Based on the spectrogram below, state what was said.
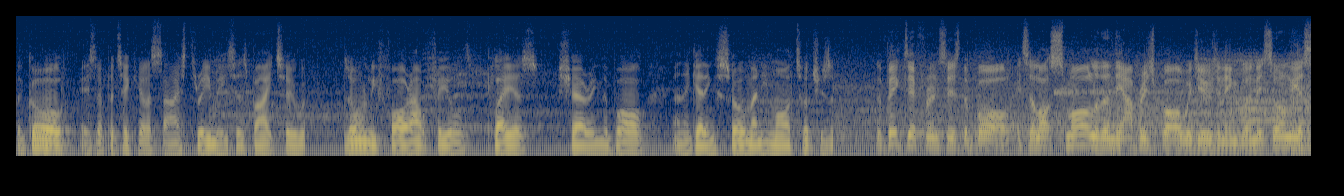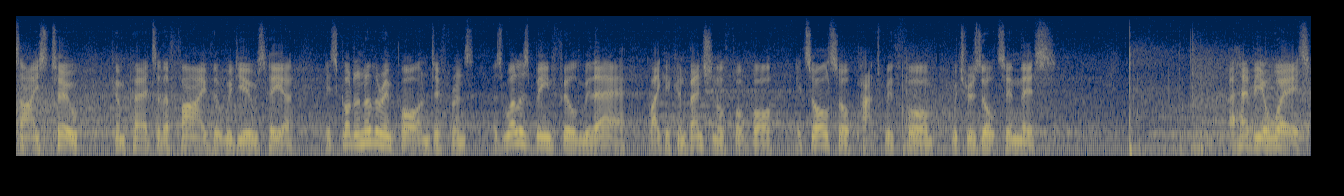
The goal is a particular size, three metres by two. There's only four outfield players sharing the ball, and they're getting so many more touches. The big difference is the ball. It's a lot smaller than the average ball we'd use in England. It's only a size 2 compared to the 5 that we'd use here. It's got another important difference. As well as being filled with air, like a conventional football, it's also packed with foam, which results in this. A heavier weight.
